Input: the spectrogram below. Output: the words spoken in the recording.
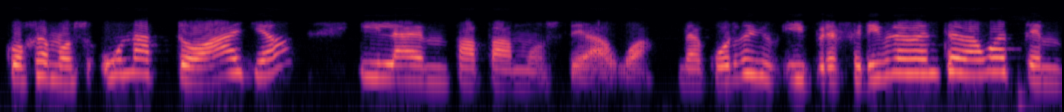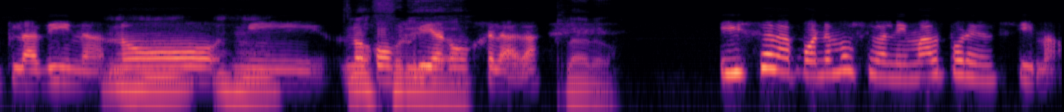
cogemos una toalla y la empapamos de agua, ¿de acuerdo? Y, preferiblemente de agua templadina, no, ni, no, con fría congelada. Claro. Y se la ponemos al animal por encima.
